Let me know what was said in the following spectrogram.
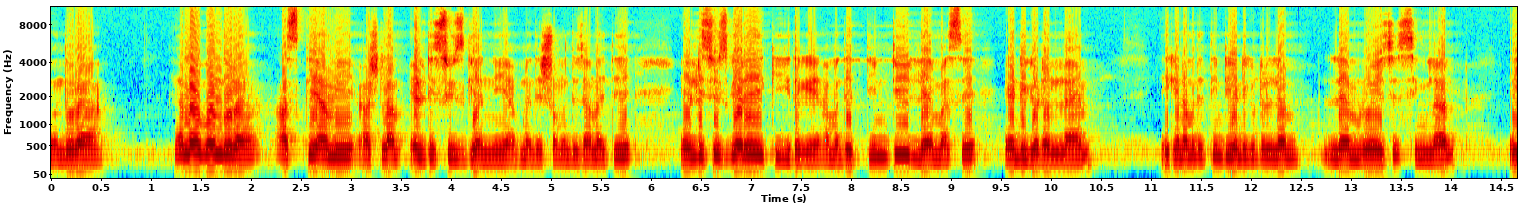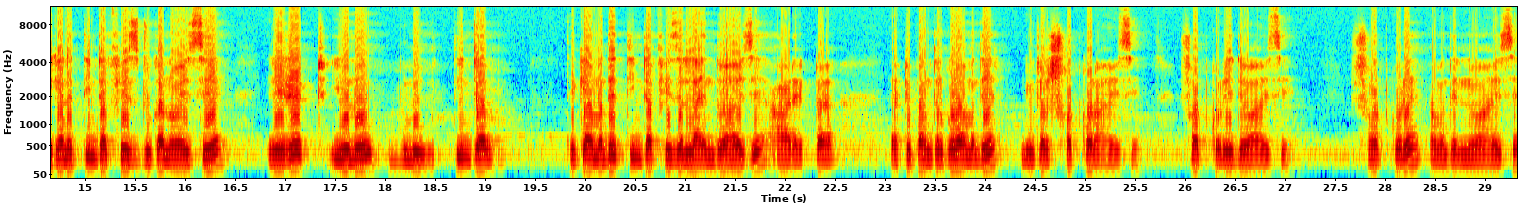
বন্ধুরা। হ্যালো বন্ধুরা, আজকে আমি আসলাম এলটি সুইচ গিয়ার নিয়ে আপনাদের সম্বন্ধে জানাইতে। এলটি সুইচ গিয়ারে কী কী থাকে? আমাদের তিনটি ল্যাম্প আছে ইন্ডিকেটর ল্যাম্প এখানে আমাদের তিনটি ইন্ডিকেটর ল্যাম্প ল্যাম্প রয়েছে সিগনাল এখানে তিনটা ফেজ ঢুকানো হয়েছে রেড ইয়েলো ব্লু তিনটা থেকে আমাদের তিনটা ফেজের লাইন দেওয়া হয়েছে, আর একটা, একটি প্রান্তর করে আমাদের নিউট্রাল শর্ট করা হয়েছে। শর্ট করে দেওয়া হয়েছে। শর্ট করে আমাদের নেওয়া হয়েছে।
